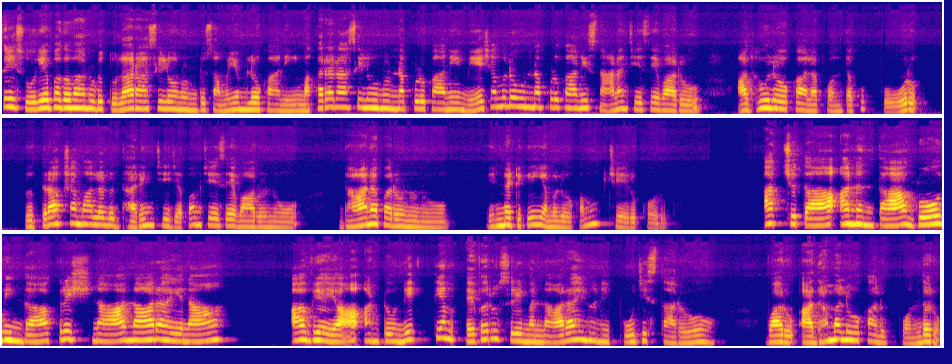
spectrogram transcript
శ్రీ సూర్యభగవానుడు తులారాశిలో నుండు సమయంలో కానీ మకర రాశిలో ఉన్నప్పుడు కానీ మేషములో ఉన్నప్పుడు కానీ స్నానం చేసేవారు అధోలోకాల పొంతకు పోరు. రుద్రాక్షమాలలు ధరించి జపం చేసేవారును దానపరును ఎన్నటికీ యమలోకం చేరుకోరు. అచ్యుత అనంత గోవింద కృష్ణ నారాయణ అవ్యయ అంటూ నిత్యం ఎవరు శ్రీమన్నారాయణుని పూజిస్తారో వారు అధమలోకాలు పొందరు.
